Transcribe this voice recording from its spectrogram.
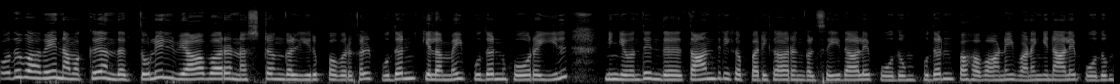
பொதுவாகவே நமக்கு அந்த தொழில் வியாபார நஷ்டங்கள் இருப்பவர்கள் புதன்கிழமை புதன் ஹோரையில் நீங்கள் வந்து இந்த தாந்திரிக பரிகாரங்கள் செய்தாலே போதும் புதன் பகவானை வணங்கினாலே போதும்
